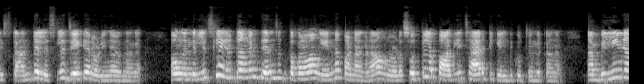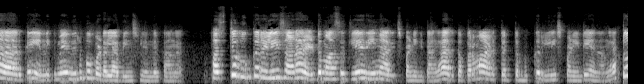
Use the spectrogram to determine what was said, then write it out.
லிஸ்ட் அந்த லிஸ்ட்ல ஜே கே ரோலிங்கா இருந்தாங்க. அவங்க அந்த லிஸ்ட்ல இருக்காங்கன்னு தெரிஞ்சதுக்கு அப்புறமா அவங்க என்ன பண்ணாங்கன்னா அவங்களோட சொத்துல பாதியை சேரிட்டிக்கு எழுதி கொடுத்துருந்துருக்காங்க. நான் பில்லியனரா இருக்க என்னைக்குமே விருப்பப்படலை அப்படின்னு சொல்லியிருந்திருக்காங்க. ஃபர்ஸ்ட் புக் ரிலீஸ் ஆன ரெண்டு மாசத்துலயே ரீமேரேஜ் பண்ணிக்கிட்டாங்க. அதுக்கப்புறமா அடுத்தடுத்த புக் ரிலீஸ் பண்ணிட்டே இருந்தாங்க. டூ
